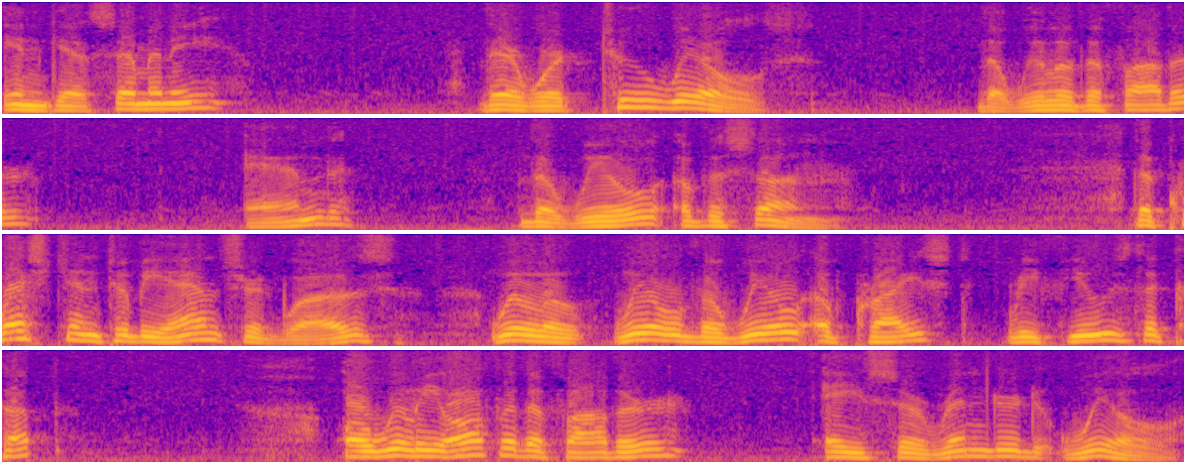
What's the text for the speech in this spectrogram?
In Gethsemane, there were two wills the will of the Father and the will of the Son. The question to be answered was will, will the will of Christ refuse the cup? Or will he offer the Father a surrendered will?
